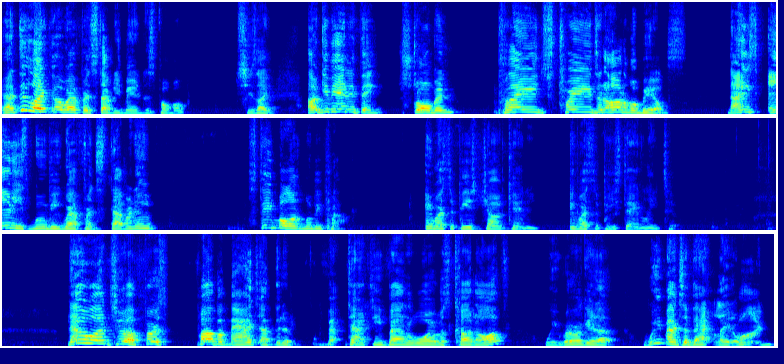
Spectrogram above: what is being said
And I did like oh, a reference Stephanie made in this promo. She's like, I'll give you anything, Strowman. Planes, trains, and automobiles. Nice 80s movie reference, Stephanie. Steve Mullen will be proud. In rest in peace, John Candy. In rest in peace, Stan Lee, too. Now on to our first proper match after the tag team battle royal was cut off. We were going to rematch of that later on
